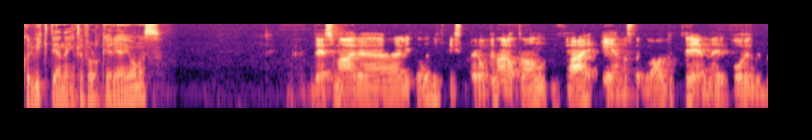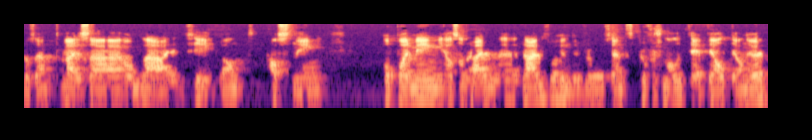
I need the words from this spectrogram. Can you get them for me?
Hvor viktig er den egentlig for dere, Johannes? Det som er eh, litt av det viktigste med Robin, er at han hver eneste dag trener på 100% Være seg om det er firkant, pasning, oppvarming. altså Det er en, det er en så 100% profesjonalitet i alt det han gjør.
